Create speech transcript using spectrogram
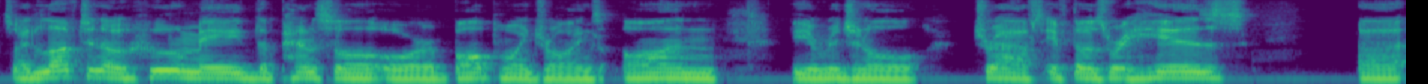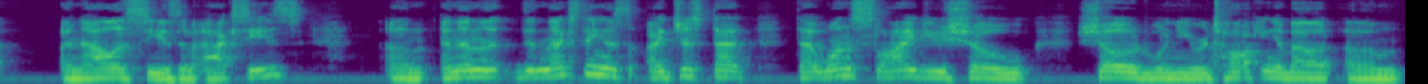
So, I'd love to know who made the pencil or ballpoint drawings on the original drafts if those were his uh, analyses of axes. Um, and then the, the next thing is I just that that one slide you show showed when you were talking about um,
